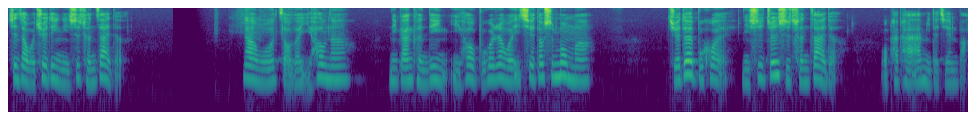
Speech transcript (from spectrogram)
现在我确定你是存在的。那我走了以后呢？你敢肯定以后不会认为一切都是梦吗？绝对不会，你是真实存在的。我拍拍阿米的肩膀。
